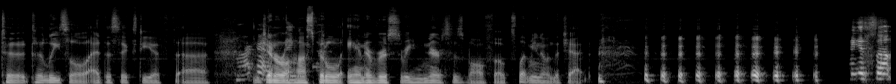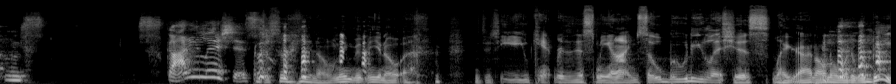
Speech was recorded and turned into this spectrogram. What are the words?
to to liesel at the 60th uh general hospital anniversary nurses ball folks. Let me know in the chat. Think of something Scotty Licious. you know you know just you can't resist me. I'm so bootylicious. Like i don't know what it would be.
